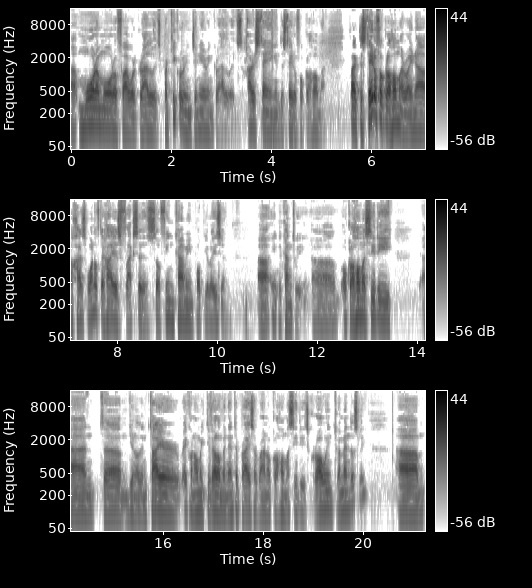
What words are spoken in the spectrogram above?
uh, more and more of our graduates, particularly engineering graduates, are staying in the state of Oklahoma. In fact, the state of Oklahoma right now has one of the highest fluxes of incoming population uh, in the country. Uh, Oklahoma City and um, you know the entire economic development enterprise around Oklahoma City is growing tremendously. Um,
